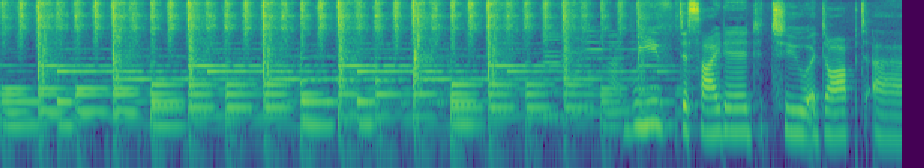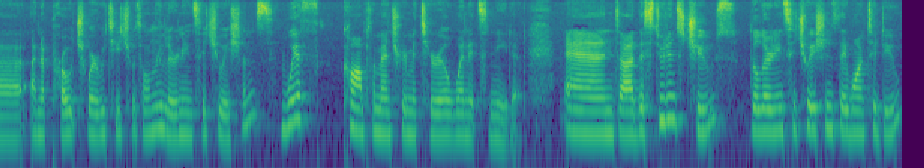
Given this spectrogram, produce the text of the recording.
We've decided to adopt uh, an approach where we teach with only learning situations with complementary material when it's needed. And uh, the students choose the learning situations they want to do.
